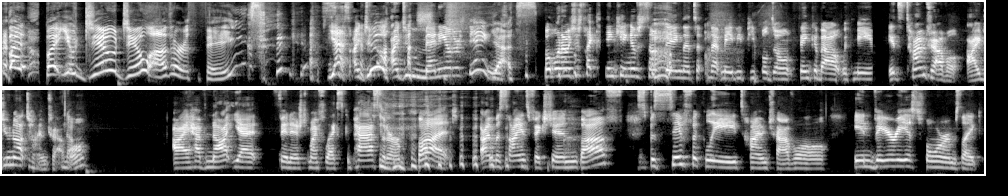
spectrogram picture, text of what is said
but but you do do other things. yes. yes, I do. I do many other things. Yes. But when I was just like thinking of something that's that maybe people don't think about with me, it's time travel. I do not time travel. No. I have not yet finished my flux capacitor, but I'm a science fiction buff, specifically time travel in various forms, like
